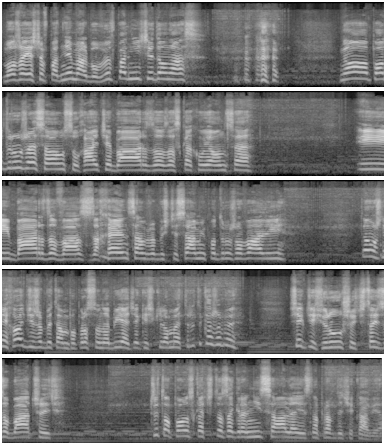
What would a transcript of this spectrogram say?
może jeszcze wpadniemy, albo Wy wpadnijcie do nas. No, podróże są, słuchajcie, bardzo zaskakujące. I bardzo Was zachęcam, żebyście sami podróżowali. To już nie chodzi, żeby tam po prostu nabijać jakieś kilometry, tylko żeby się gdzieś ruszyć, coś zobaczyć. Czy to Polska, czy to zagranica, ale jest naprawdę ciekawie.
